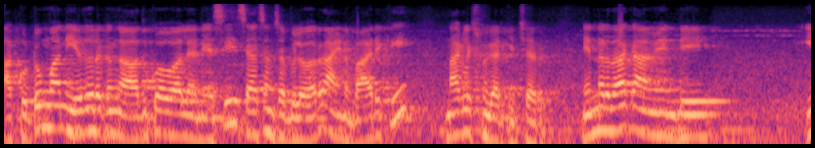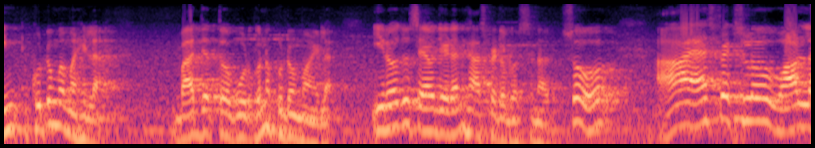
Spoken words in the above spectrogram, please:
ఆ కుటుంబాన్ని ఏదో రకంగా ఆదుకోవాలి అనేసి శాసనసభ్యుల వారు ఆయన భార్యకి నాగలక్ష్మి గారికి ఇచ్చారు. నిన్నటిదాకా ఆమె ఏంటి? ఇన్ కుటుంబ మహిళ. బాధ్యతతో కూడుకున్న కుటుంబ మహిళ. ఈరోజు సేవ చేయడానికి హాస్పిటల్కి వస్తున్నారు. సో ఆ ఆస్పెక్ట్స్లో వాళ్ళ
